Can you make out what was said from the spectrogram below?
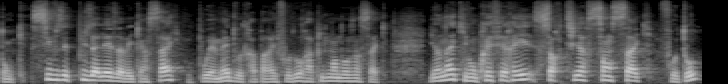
Donc si vous êtes plus à l'aise avec un sac, vous pouvez mettre votre appareil photo rapidement dans un sac. Il y en a qui vont préférer sortir sans sac photo,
